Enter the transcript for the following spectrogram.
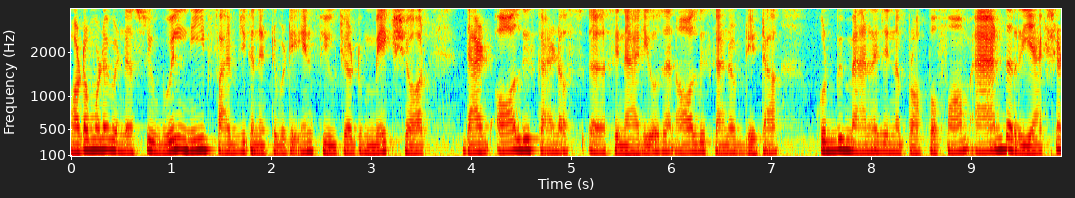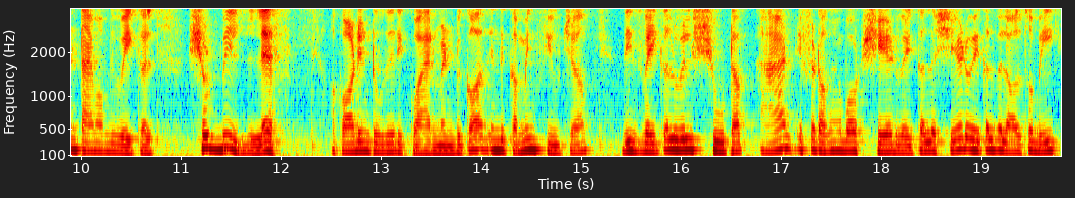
automotive industry will need 5g connectivity in future to make sure that all these kind of uh, scenarios and all this kind of data could be managed in a proper form and the reaction time of the vehicle should be less according to the requirement because in the coming future these vehicle will shoot up and if you're talking about shared vehicle the shared vehicle will also be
